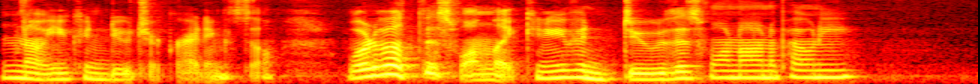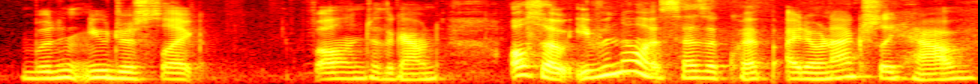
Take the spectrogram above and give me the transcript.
No, you can do trick riding still. What about this one? Like, can you even do this one on a pony? Wouldn't you just like fall into the ground? Also, even though it says equip, I don't actually have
